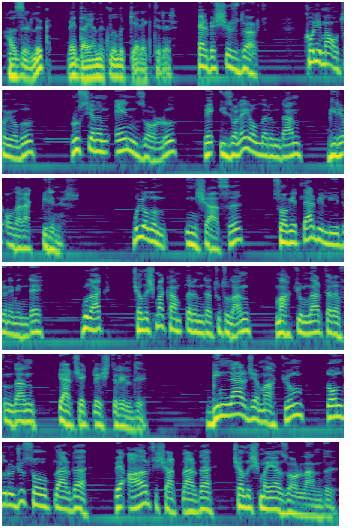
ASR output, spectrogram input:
hazırlık ve dayanıklılık gerektirir. 504 Kolima Otoyolu, Rusya'nın en zorlu ve izole yollarından biri olarak bilinir. Bu yolun inşası, Sovyetler Birliği döneminde Gulag çalışma kamplarında tutulan mahkumlar tarafından gerçekleştirildi. Binlerce mahkum dondurucu soğuklarda ve ağır şartlarda çalışmaya zorlandı.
